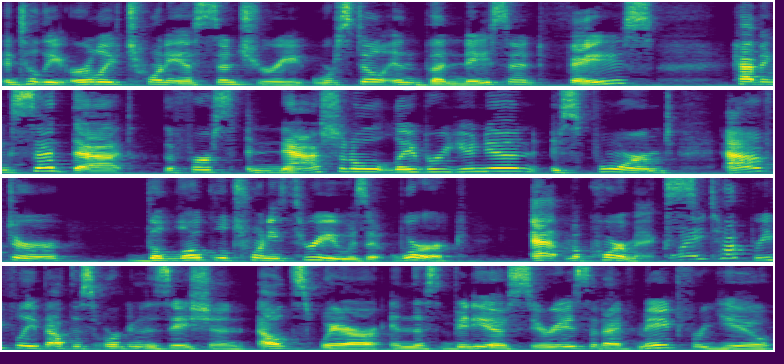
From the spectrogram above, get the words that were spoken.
until the early 20th century. We're still in the nascent phase. Having said that, the first national labor union is formed after the local 23 was at work at McCormick's. Well, I talk briefly about this organization elsewhere in this video series that I've made for you.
